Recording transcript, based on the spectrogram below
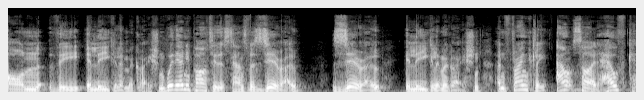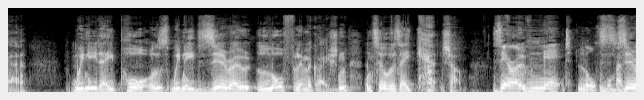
on the illegal immigration. We're the only party that stands for zero, zero illegal immigration. And frankly, outside healthcare, we need a pause. We need zero lawful immigration until there's a catch up. Zero net lawful Zero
